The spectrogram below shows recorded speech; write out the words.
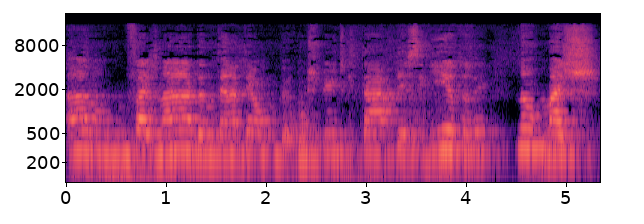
ah, não faz nada, não tem nada, tem algum um espírito que está perseguindo. Não, mas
